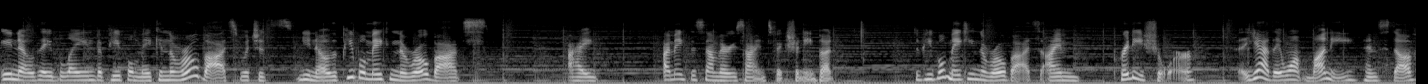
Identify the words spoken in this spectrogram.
you know, they blame the people making the robots, which is, you know, the people making the robots. I, I make this sound very science fictiony, but the people making the robots, I'm pretty sure yeah, they want money and stuff.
